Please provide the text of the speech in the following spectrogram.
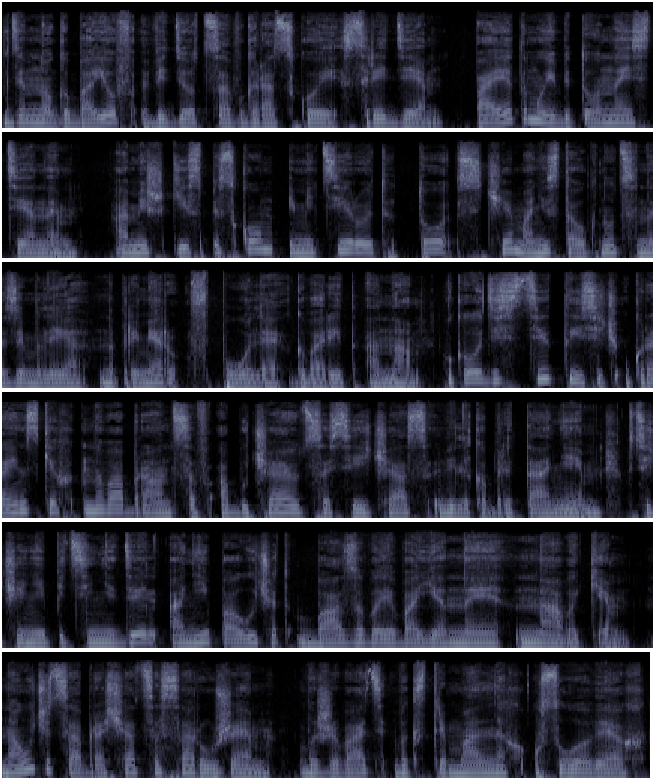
где много боев ведется в городской среде. Поэтому и бетонные стены. А мешки с песком имитируют то, с чем они столкнутся на земле, например, в поле, говорит она. Около 10 тысяч украинских новобранцев обучаются сейчас в Великобритании. В течение пяти недель они получат базовые военные навыки. Научатся обращаться с оружием, выживать в экстремальных условиях,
